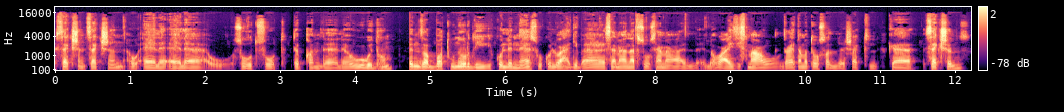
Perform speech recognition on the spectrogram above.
section section أو آلة آلة أو صوت صوت طبقا لوجودهم. نظبط ونرضي كل الناس وكل واحد يبقى سامع نفسه وسامع اللي هو عايز يسمعه لغاية ما توصل لشكل ك sections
